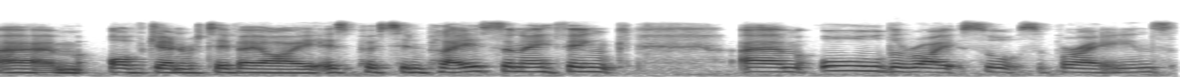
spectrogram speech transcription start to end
um, of generative AI is put in place. And I think um, all the right sorts of brains,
